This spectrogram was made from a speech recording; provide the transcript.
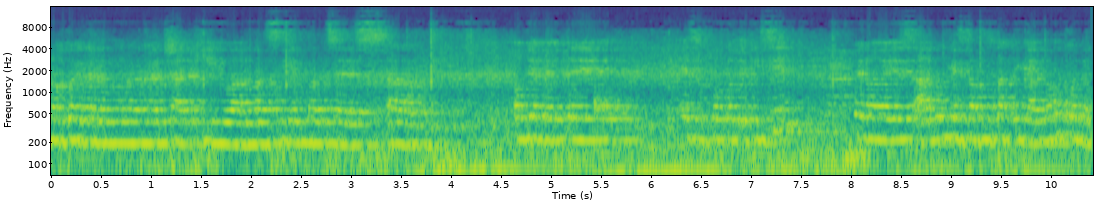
no juegan en una cancha aquí o algo así, entonces am, obviamente es un poco difícil, pero es algo que estamos practicando con el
